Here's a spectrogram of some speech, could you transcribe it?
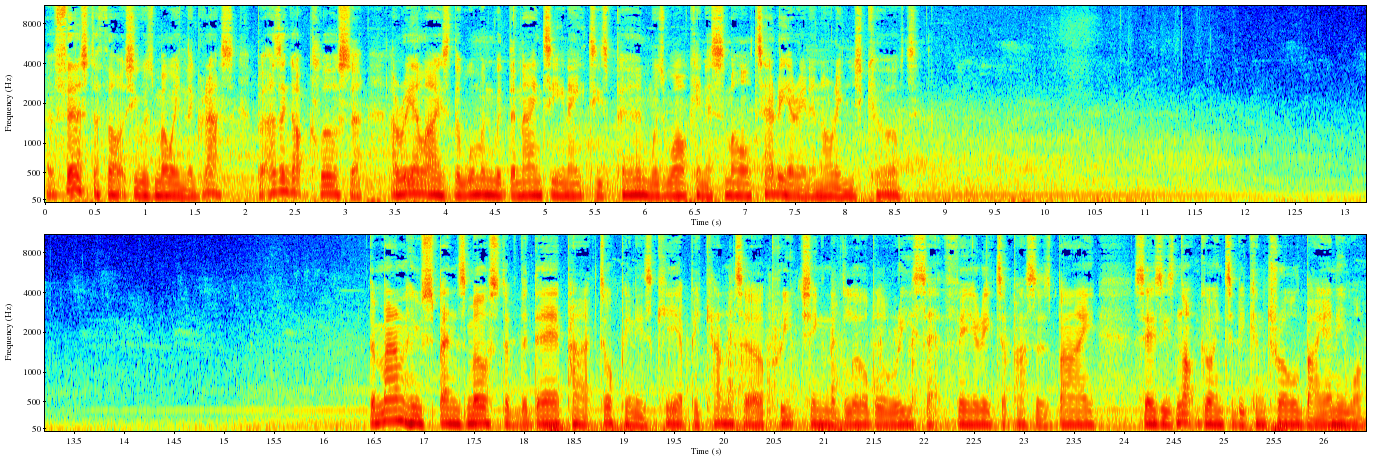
At first I thought she was mowing the grass, but as I got closer, I realised the woman with the 1980s perm was walking a small terrier in an orange coat. The man who spends most of the day parked up in his Kia Picanto preaching the global reset theory to passers by says he's not going to be controlled by anyone.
